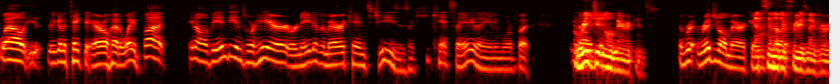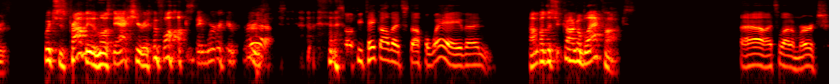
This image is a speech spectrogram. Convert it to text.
well, they're going to take the arrowhead away. But you know, the Indians were here or Native Americans. Jesus, like he can't say anything anymore. But original know, Americans, original Americans. That's another so, phrase I've heard, which is probably the most accurate of all because they were here first. Yeah. so if you take all that stuff away, then how about the Chicago Blackhawks? Oh, that's a lot of merch.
